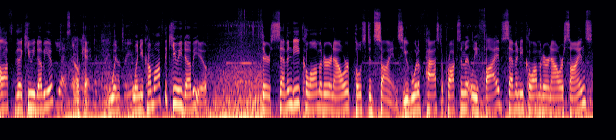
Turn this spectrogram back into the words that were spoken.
off the QEW? Yes. I Okay. came with the When when you come off the QEW, there's 70 kilometer an hour posted signs. You would have passed approximately five 70 kilometer an hour signs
